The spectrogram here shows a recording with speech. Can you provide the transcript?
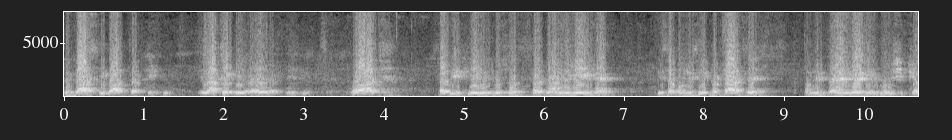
विकास की बात करती थी, इलाके की लड़ाई लड़ती थी। तो आज सभी की उनको सरदानी यही है कि सब हम इसी प्रकार से अपनी बहन बेटियों को शिक्षा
